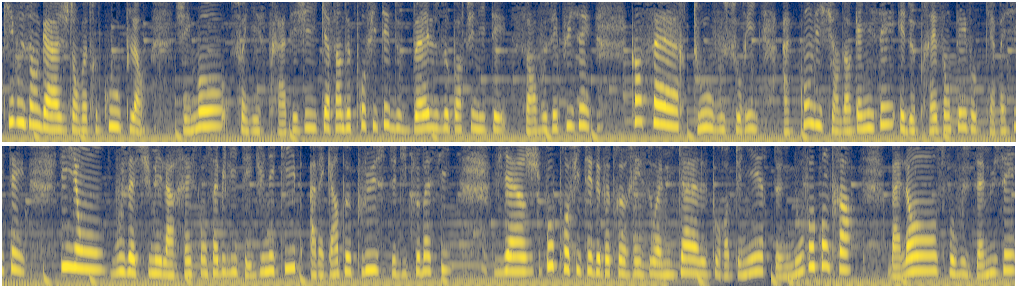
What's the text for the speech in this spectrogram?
qui vous engage dans votre couple. Gémeaux, soyez stratégique afin de profiter de belles opportunités sans vous épuiser. Cancer, tout vous sourit à condition d'organiser et de présenter vos capacités. Lion, vous assumez la responsabilité d'une équipe avec un peu plus de diplomatie. Vierge, vous profitez de votre réseau amical pour obtenir de nouveaux contrats. Balance, vous vous amusez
